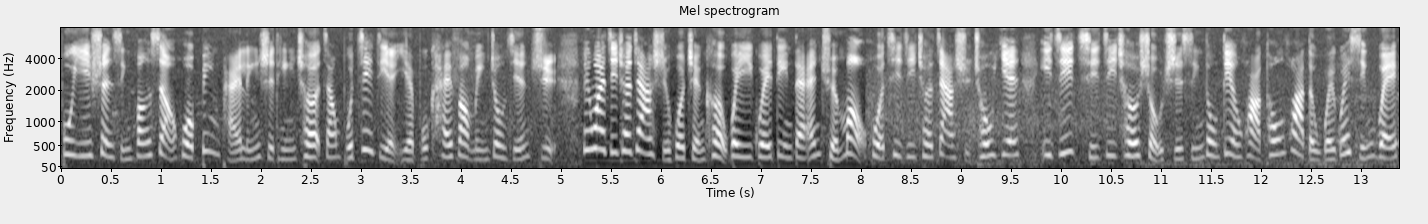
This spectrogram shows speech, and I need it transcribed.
不依顺行方向或并排临时停车，将不记点也不开放民众检举。另外，机车驾驶或乘客未依规定戴安全帽，或汽机车驾驶抽烟，以及骑机车手持行动电话通。化的违规行为，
